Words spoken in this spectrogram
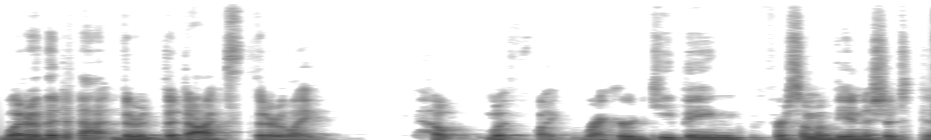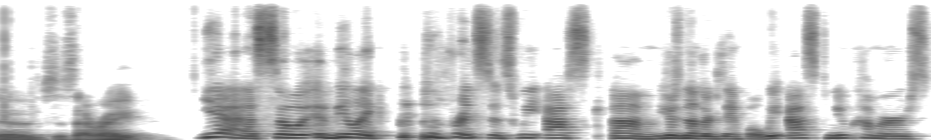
what are the doc, the, the docs that are like help with like record keeping for some of the initiatives? Is that right? Yeah, so it'd be like, for instance, we ask, um, here's another example. We ask newcomers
